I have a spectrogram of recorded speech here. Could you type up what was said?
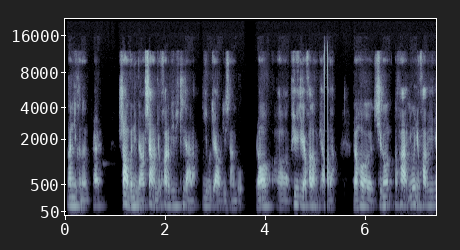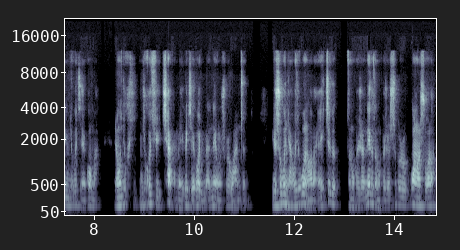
那你可能哎上午跟你聊，下午就画个 PPT 来了，第一步、第二步、第三步，然后呃 PPT 也画的很漂亮，然后其中的话，因为你画 PPT 你会结构嘛。然后就你就会去 check 每个结构里面的内容是不是完整，于是乎你还会去问老板，哎，这个怎么回事？那个怎么回事？是不是忘了说了？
